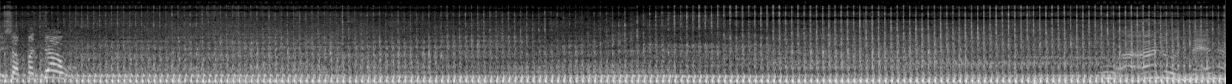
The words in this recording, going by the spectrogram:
Isa pa dyaw. Oo, aalon. May ano.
